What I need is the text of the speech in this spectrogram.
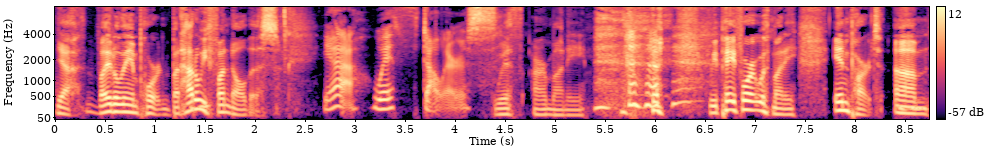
yeah, vitally important. But how do we fund all this? Yeah, with dollars. With our money. we pay for it with money in part um,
